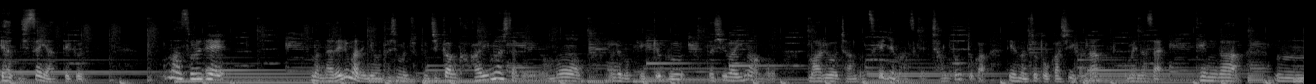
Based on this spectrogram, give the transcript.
や実際やっていく。まあそれでまあ、慣れるまでに私もちょっと時間かかりましたけれども、まあ、でも結局私は今はもう丸をちゃんとつけてますけどちゃんととかっていうのはちょっとおかしいかなごめんなさい。点がうん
